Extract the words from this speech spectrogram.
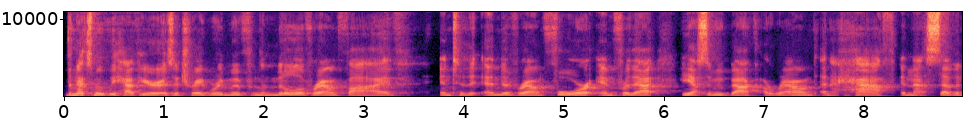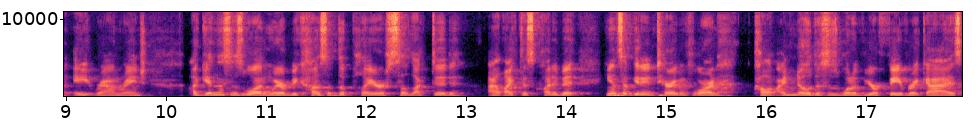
The next move we have here is a trade where we move from the middle of round five into the end of round four. And for that, he has to move back a round and a half in that seven, eight round range. Again, this is one where because of the player selected, I like this quite a bit. He ends up getting Terry McLaurin. Colin, I know this is one of your favorite guys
